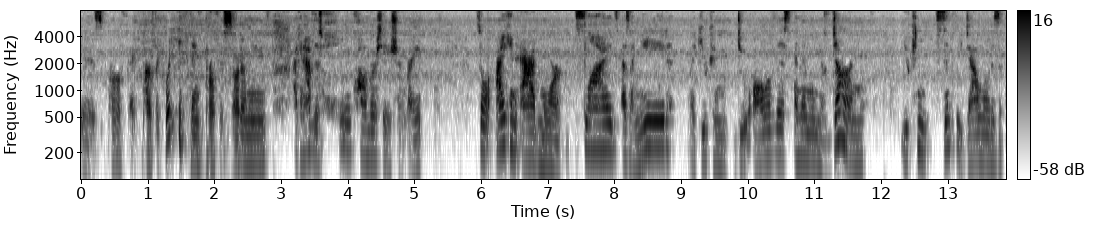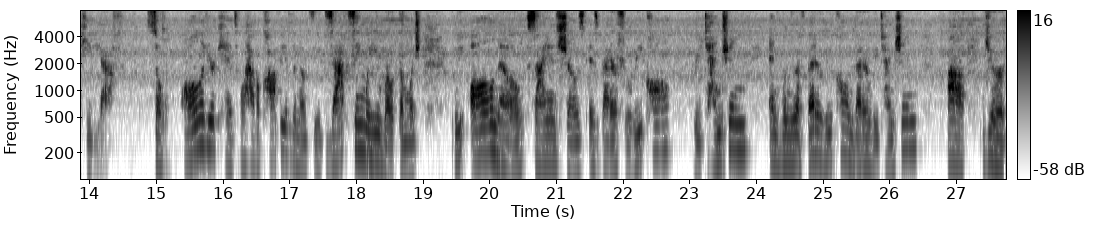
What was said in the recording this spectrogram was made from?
Is perfect, perfect. What do you think profesora means? I can have this whole conversation, right? So I can add more slides as I need. Like you can do all of this. And then when you're done, you can simply download as a PDF. So all of your kids will have a copy of the notes the exact same way you wrote them, which we all know science shows is better for recall, retention, and when you have better recall and better retention, uh, your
